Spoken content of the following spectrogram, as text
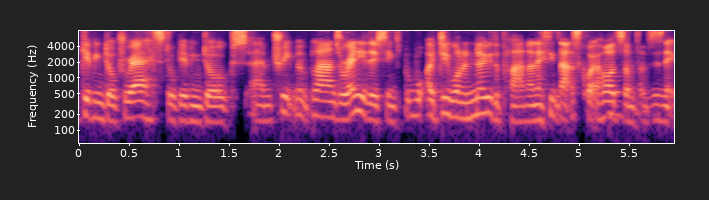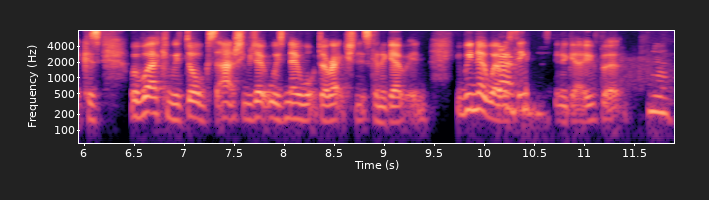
giving dogs rest or giving dogs um, treatment plans or any of those things. But I do want to know the plan. And I think that's quite hard mm. sometimes, isn't it? Because we're working with dogs that actually we don't always know what direction it's going to go in. We know where yeah. we think it's going to go, but. Mm.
